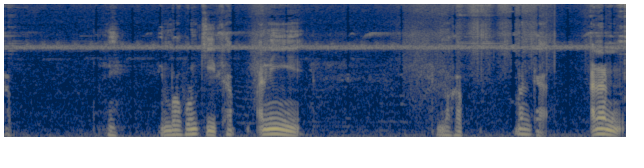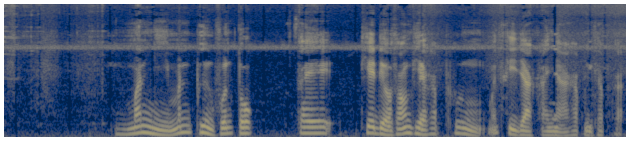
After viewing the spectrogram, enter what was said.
ครับนี่เห็นบ่ผมกรีดครับ อันนี้เห็นบ่ครับ มันก็อันนั้นมันหนีมันพึ่งฝนตกใส่เทียเดียวสองเทียครับพึ่งมันสียาขายาครับนี่ครับครับ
